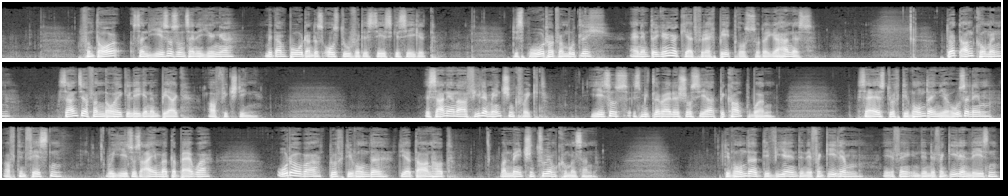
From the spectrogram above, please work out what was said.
Von da sind Jesus und seine Jünger mit einem Boot an das Ostufer des Sees gesegelt. Das Boot hat vermutlich einem der Jünger gehört, vielleicht Petrus oder Johannes. Dort ankommen, sind sie auf einen nahe gelegenen Berg aufgestiegen. Es sind ja auch viele Menschen gefolgt. Jesus ist mittlerweile schon sehr bekannt worden. Sei es durch die Wunder in Jerusalem auf den Festen wo Jesus auch immer dabei war, oder aber durch die Wunder, die er getan hat, wenn Menschen zu ihm gekommen sind. Die Wunder, die wir in den Evangelien, in den Evangelien lesen,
